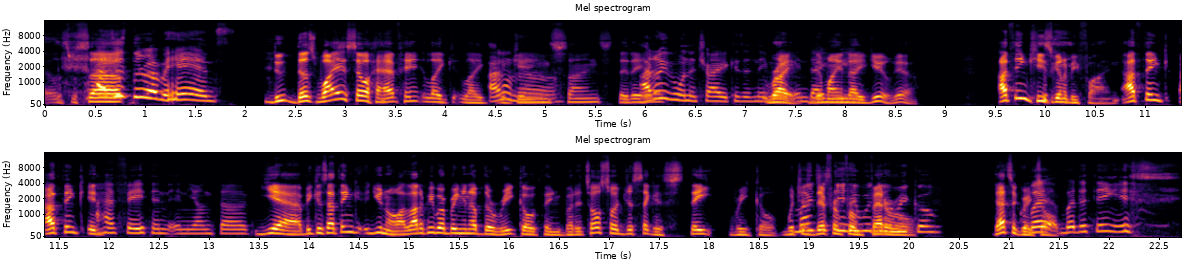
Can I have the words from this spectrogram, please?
what's I up? just threw up my hands. Do does YSL have hand, like like I don't gang know. signs that they I have? don't even want to try it because then they right, might indict they might me. indict you. Yeah, I think he's gonna be fine. I think I think it. I have faith in, in Young Thug. yeah, because I think you know a lot of people are bringing up the RICO thing, but it's also just like a state RICO, which Might is just different get hit from with the federal. Rico. That's a great But song. but the thing is,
